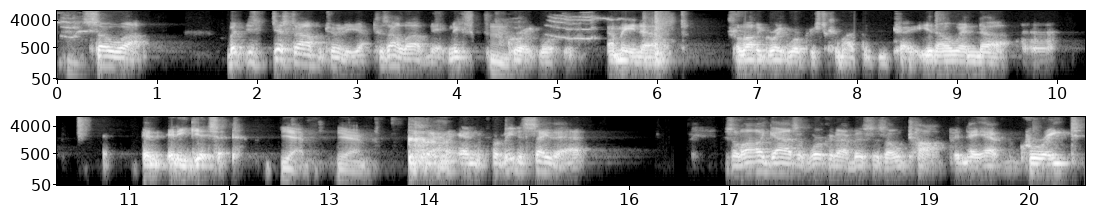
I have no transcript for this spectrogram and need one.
so. Uh, but it's just an opportunity because I love Nick. Nick's a Hmm. great worker. I mean, uh, a lot of great workers come out of the UK, you know, and uh, and and he gets it. yeah, yeah. and for me to say that, there's a lot of guys that work in our business on top, and they have great,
